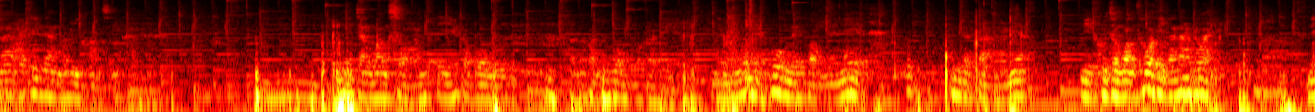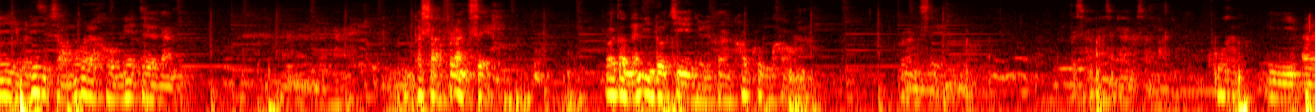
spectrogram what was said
หน้าพระที่นั่งก็มีความสำคัญ จังวังสอนตีให้กับวงพระนครทุกวงศ์โบราณในวงในพวกในกล่องในเนตรที่ต่างๆเหล่านี้มีครูจังวังทั่วทีละหน้าด้วย นี่วันที่ 12มกราคมเนี่ยเจอกันอ่าภาษาฝรั่งเศสว่าตอนนั้นอินโดจีนอยู่ในความครอบคลุมของฝรั่งเศสภาษาสกายภาษาหลักครูครับ มีอะไร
